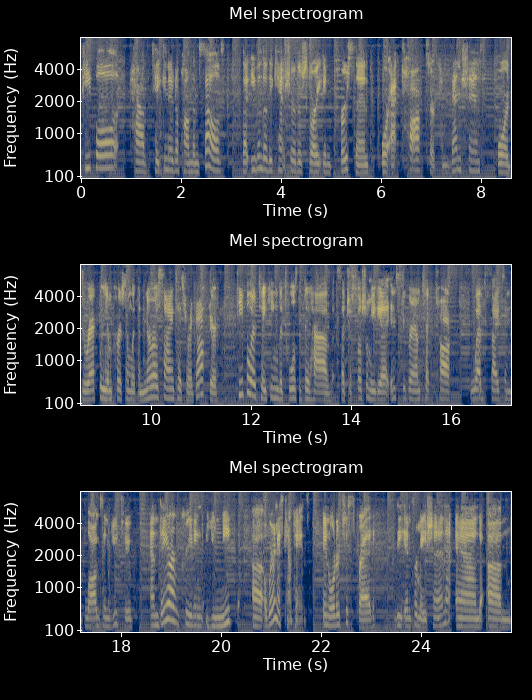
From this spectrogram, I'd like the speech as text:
people have taken it upon themselves that even though they can't share their story in person or at talks or conventions or directly in person with a neuroscientist or a doctor, people are taking the tools that they have, such as social media, Instagram, TikTok, websites, and blogs and YouTube, and they are creating unique uh, awareness campaigns in order to spread the information and um,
